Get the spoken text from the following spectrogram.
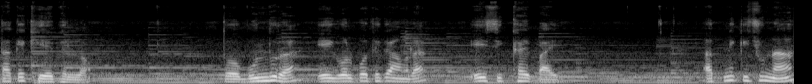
তাকে খেয়ে ফেলল। তো বন্ধুরা, এই গল্প থেকে আমরা এই শিক্ষায় পাই। আপনি কিছু না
